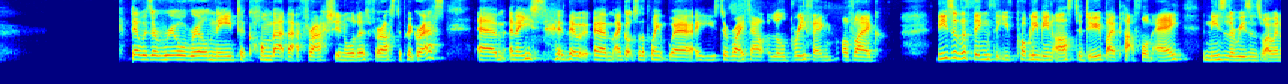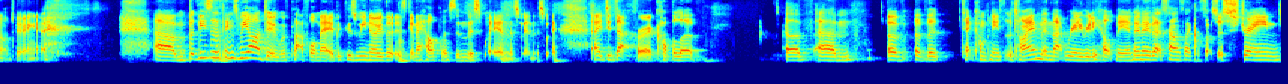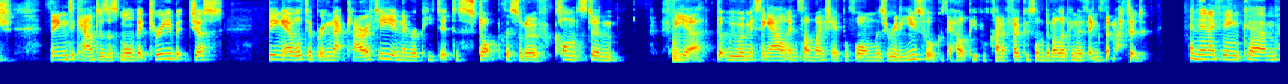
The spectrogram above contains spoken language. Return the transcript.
there was a real, real need to combat that thrash in order for us to progress. Um, and I used to, there, um, I got to the point where I used to write out a little briefing of like, these are the things that you've probably been asked to do by platform A, and these are the reasons why we're not doing it. um, but these are the things we are doing with platform A because we know that it's going to help us in this way and this way and this way. I did that for a couple of of um, of of the tech companies at the time, and that really really helped me. And I know that sounds like a, such a strange thing to count as a small victory, but just being able to bring that clarity and then repeat it to stop the sort of constant fear that we were missing out in some way, shape, or form was really useful because it helped people kind of focus on developing the things that mattered. And then I think um,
